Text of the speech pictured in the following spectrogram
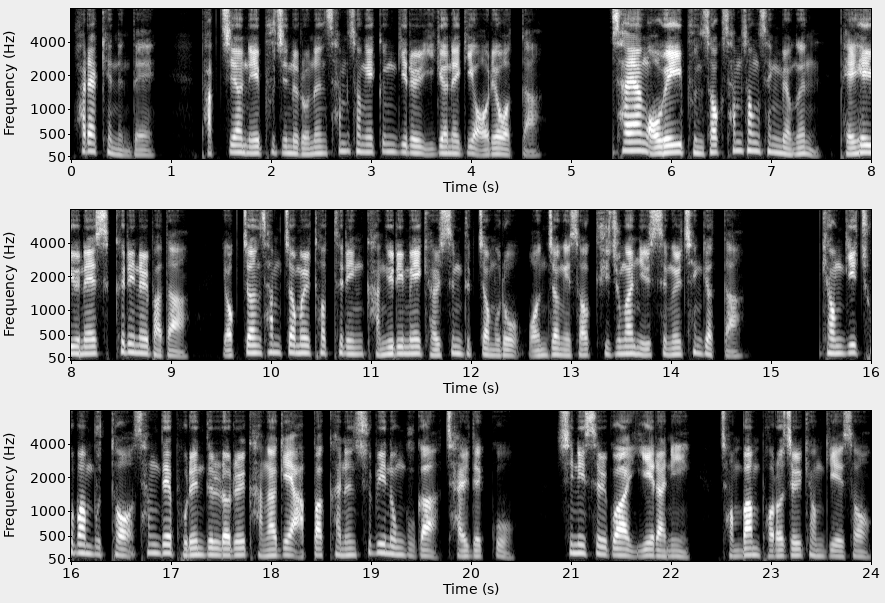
활약했는데 박지현의 부진으로는 삼성의 끈기를 이겨내기 어려웠다. 사양 어웨이 분석 삼성생명은 배혜윤의 스크린을 받아 역전 3점을 터트린 강유림의 결승 득점으로 원정에서 귀중한 1승을 챙겼다. 경기 초반부터 상대 보렌들러를 강하게 압박하는 수비 농구가 잘 됐고 시니슬과 이에란이 전반 벌어질 경기에서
